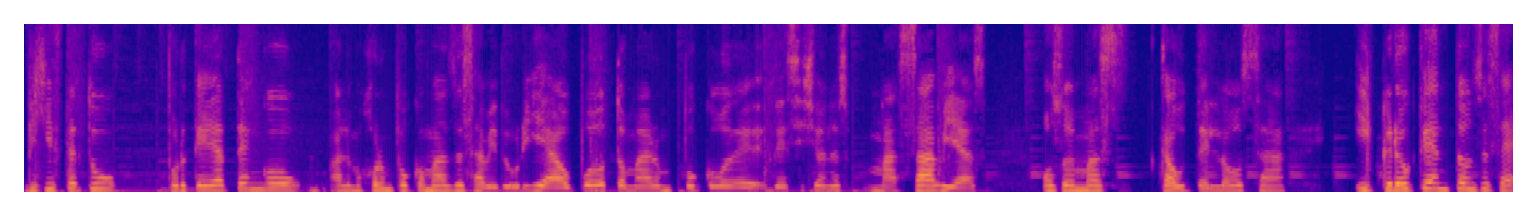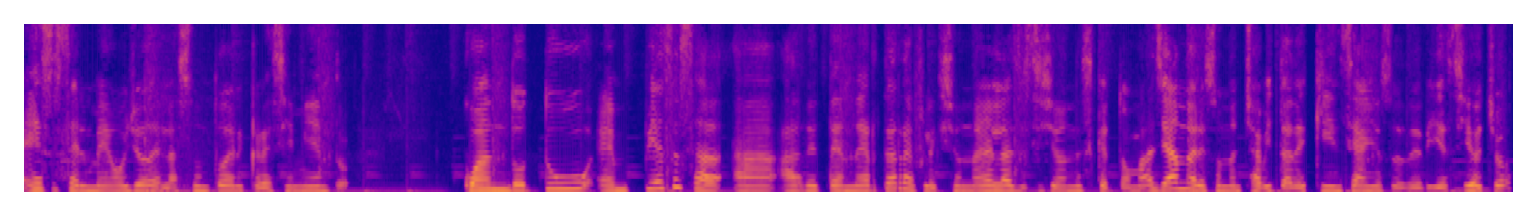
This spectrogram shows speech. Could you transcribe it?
Dijiste tú, porque ya tengo a lo mejor un poco más de sabiduría o puedo tomar un poco de decisiones más sabias o soy más cautelosa. Y creo que entonces ese es el meollo del asunto del crecimiento cuando tú empiezas a, detenerte a reflexionar en las decisiones que tomas, ya no eres una chavita de 15 años o de 18,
